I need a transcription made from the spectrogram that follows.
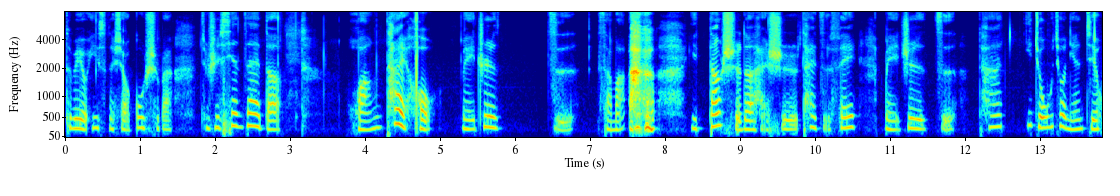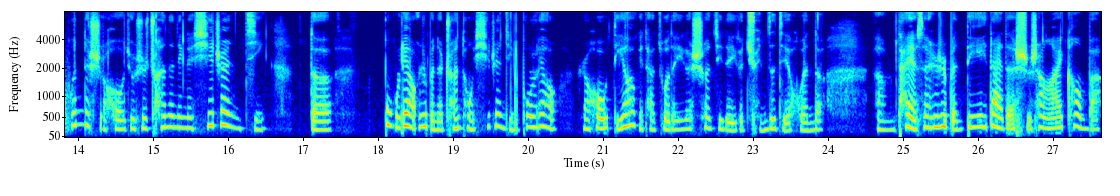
特别有意思的小故事吧。就是现在的皇太后美智子萨玛，以当时的还是太子妃美智子，她一九五九年结婚的时候，就是穿的那个西正锦的布料，日本的传统西正锦布料，然后迪奥给她做的一个设计的一个裙子结婚的。嗯，他也算是日本第一代的时尚 icon 吧，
